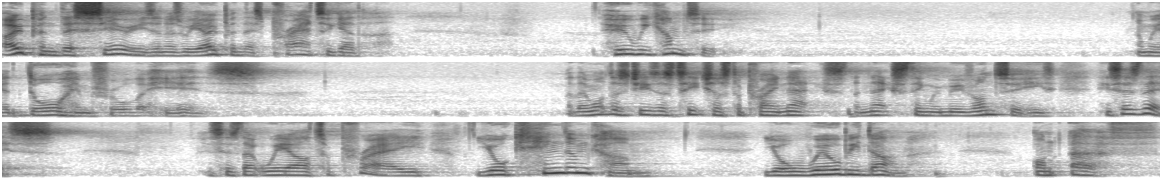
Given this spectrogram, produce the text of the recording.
open this series and as we open this prayer together who we come to. And we adore him for all that he is. But then what does Jesus teach us to pray next? The next thing we move on to, he, he says this. He says that we are to pray, Your kingdom come, your will be done on earth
